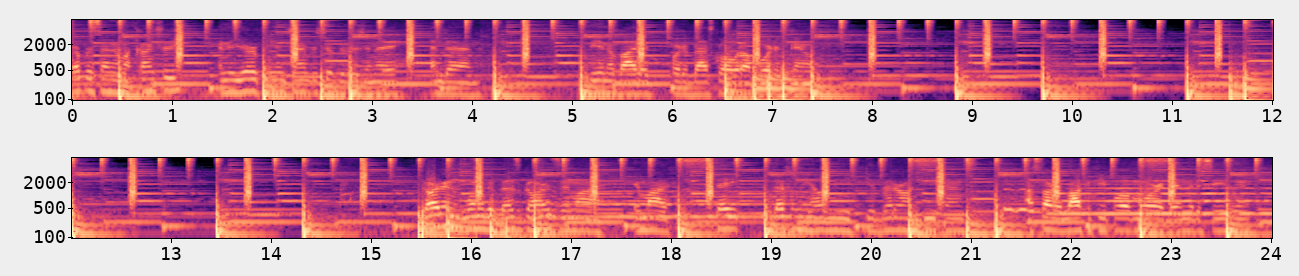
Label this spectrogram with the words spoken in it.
representing my country in the European Championship Division A, and then being invited for the Basketball Without Borders camp. guarding one of the best guards in my in my state definitely helped me get better on defense. I started locking people up more at the end of the season,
